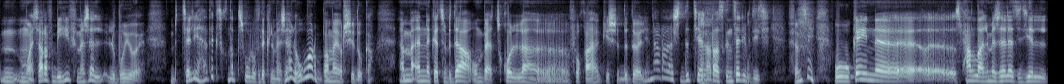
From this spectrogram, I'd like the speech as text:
معترف به في مجال البيوع. بالتالي هذاك تقدر تسولو في ذاك المجال هو ربما يرشدك. أما أنك تبدأ ومن بعد تقول لا فقهاء كيشددوا علينا راه شددتي على راسك. أنت اللي بديتي. فهمتي؟ وكاين آه، سبحان الله المجالات ديال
